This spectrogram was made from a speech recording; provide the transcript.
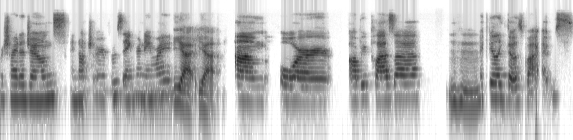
rashida jones i'm not sure if i'm saying her name right Yeah, yeah. um or aubrey plaza hmm i feel like those vibes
